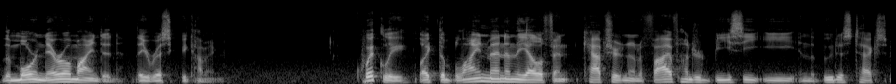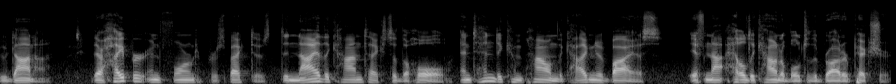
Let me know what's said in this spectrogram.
the more narrow minded they risk becoming. Quickly, like the blind men and the elephant captured in a 500 BCE in the Buddhist text Udana, their hyper informed perspectives deny the context of the whole and tend to compound the cognitive bias if not held accountable to the broader picture.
